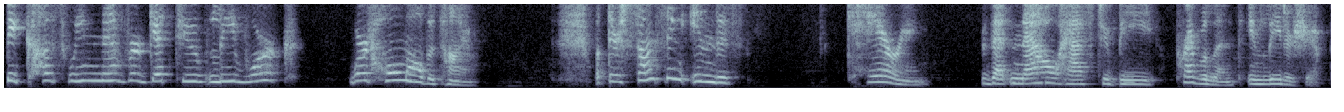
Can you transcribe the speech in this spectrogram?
because we never get to leave work. We're at home all the time. But there's something in this caring that now has to be prevalent in leadership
